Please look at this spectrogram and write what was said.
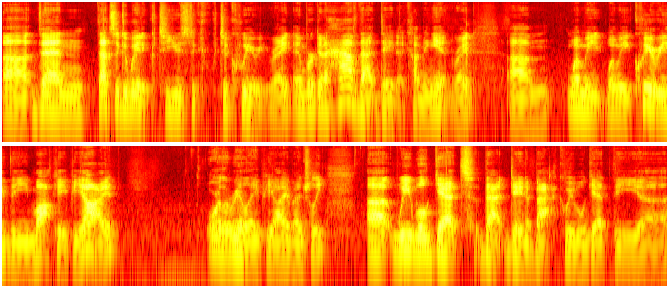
Uh, then that's a good way to, to use to, to, query, right? And we're going to have that data coming in, right? Um, when we when we query the mock API or the real API eventually, uh, we will get that data back. We will get the uh,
